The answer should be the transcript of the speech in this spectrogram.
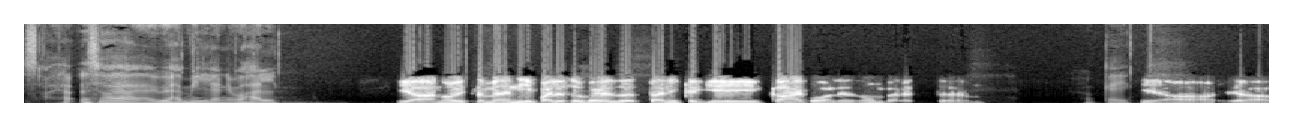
saja, saja ja ühe miljoni vahel ja no ütleme, nii palju saab öelda, et ta on ikkagi kahekohaline number, et äh, okay. ja, ja,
